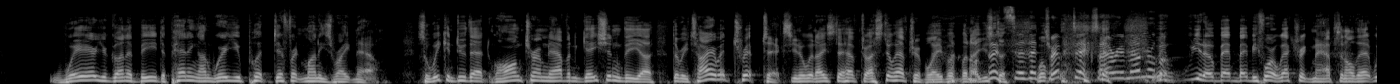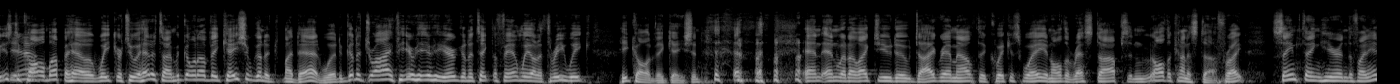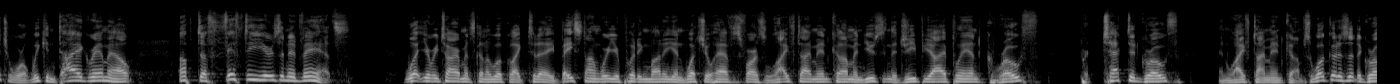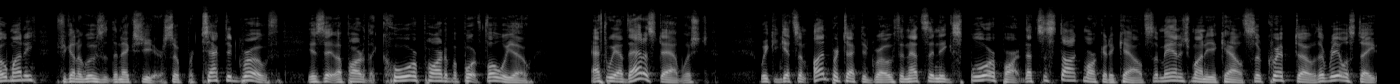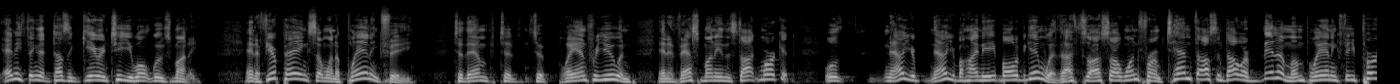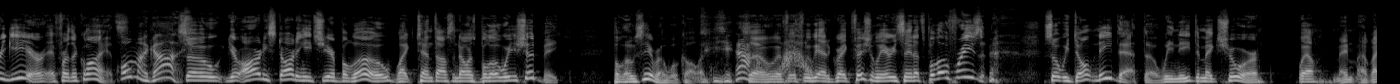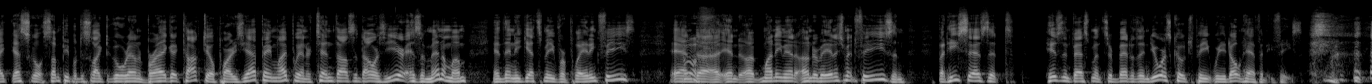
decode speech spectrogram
where you're going to be depending on where you put different monies right now. So we can do that long-term navigation, the uh, the retirement TripTiks. You know, when I used to have, I still have AAA, but when I used to, So the well, TripTiks, I remember them. you know, ba- ba- before electric maps and all that, we used Yeah. to call them up a, a week or two ahead of time. We're going on vacation. We're going to, my dad would, going to drive here, here, here. Going to take the family on a three week. He called it vacation. and and what I like you to diagram out the quickest way and all the rest stops and all the kind of stuff. Right. Same thing here in the financial world. We can diagram out up to fifty years in advance what your retirement's going to look like today based on where you're putting money and what you'll have as far as lifetime income and using the GPI plan growth, protected growth, and lifetime income. So, what good is it to grow money if you're going to lose it the next year? So, protected growth is a part of the core part of a portfolio. After we have that established, we can get some unprotected growth, and that's an explore part. That's the stock market accounts, the managed money accounts, the crypto, the real estate, anything that doesn't guarantee you won't lose money. And if you're paying someone a planning fee, to them to, to plan for you and, and invest money in the stock market, well, now you're now you're behind the eight ball to begin with. I saw, I saw one firm ten thousand dollar minimum planning fee per year for their clients. Oh my gosh. So you're already starting each year below like ten thousand dollars below where you should be, below zero, we'll call it. Yeah, So if, if we had a Greg Fishel here, he'd say that's below freezing. so we don't need that though. We need to make sure. Well, I like guess some people just like to go around and brag at cocktail parties. Yeah, I pay my planner ten thousand dollars a year as a minimum, and then he gets me for planning fees and uh, and uh, money under management fees. And but he says that his investments are better than yours, Coach Pete, where you don't have any fees.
